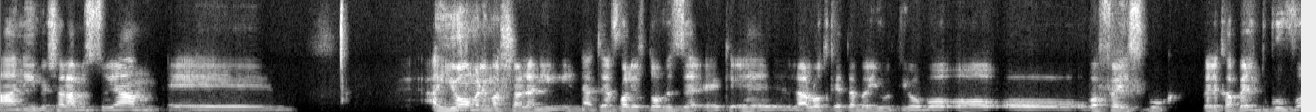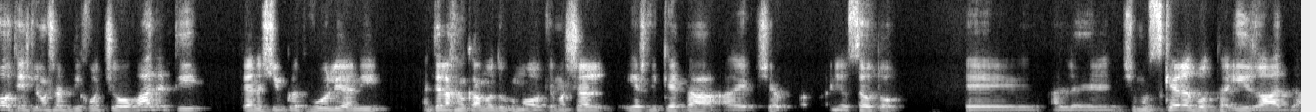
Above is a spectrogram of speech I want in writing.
אני בשלב מסוים, אה, היום למשל, אני, אתה יכול לכתוב איזה, אה, אה, להעלות קטע ביוטיוב או, או, או, או בפייסבוק ולקבל תגובות, יש למשל בדיחות שהורדתי, כי אנשים כתבו לי, אני, אני אתן לכם כמה דוגמאות, למשל, יש לי קטע שאני עושה אותו, על, שמוזכרת בו תאיר ראדה,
